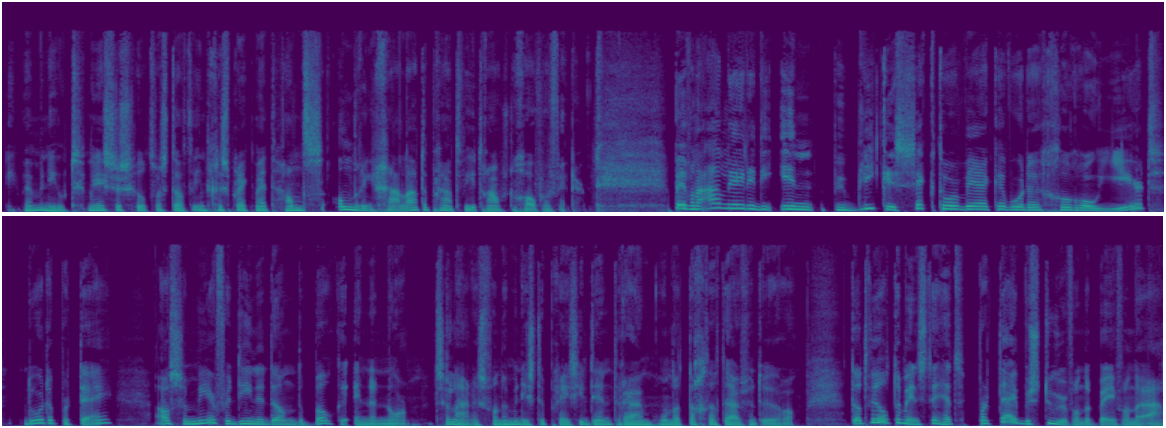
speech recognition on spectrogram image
ik ben benieuwd. Minister Schult was dat in gesprek met Hans Andringa. Later praten we hier trouwens nog over verder. PvdA-leden die in publieke sector werken... worden gerooieerd door de partij als ze meer verdienen dan de balken in de norm. Het salaris van de minister-president ruim 180.000 euro. Dat wil tenminste het partijbestuur van de PvdA.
